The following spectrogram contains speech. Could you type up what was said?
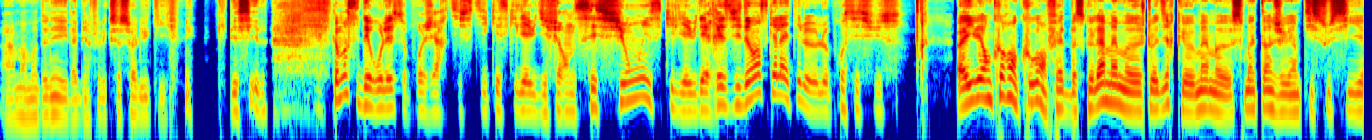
à un moment donné, il a bien fallu que ce soit lui qui, qui décide. Comment s'est déroulé ce projet artistique? Est-ce qu'il y a eu différentes sessions? Est-ce qu'il y a eu des résidences? Quel a été le, processus? Bah, Il est encore en cours en fait, parce que là même, euh, je dois dire que même ce matin, j'ai eu un petit souci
